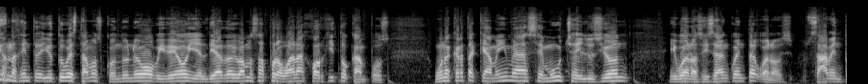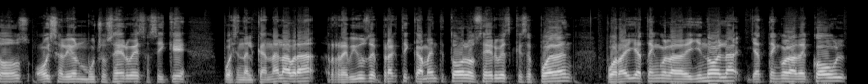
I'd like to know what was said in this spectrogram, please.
¿Qué onda gente de YouTube? Estamos con un nuevo video y el día de hoy vamos a probar a Jorgito Campos. Una carta que a mí me hace mucha ilusión. Y bueno, si se dan cuenta, bueno, saben todos, hoy salieron muchos héroes, así que pues en el canal habrá reviews de prácticamente todos los héroes que se puedan. Por ahí ya tengo la de Ginola, ya tengo la de Cole,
